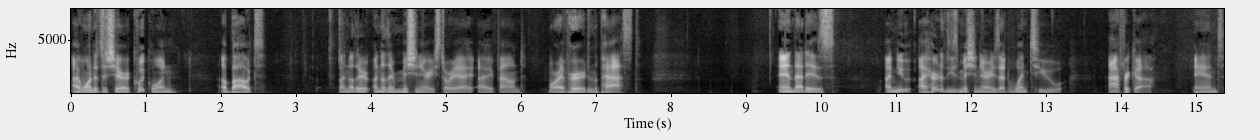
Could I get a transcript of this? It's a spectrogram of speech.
I wanted to share a quick one about another another missionary story I, I found or I've heard in the past. And that is I knew I heard of these missionaries that went to Africa and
